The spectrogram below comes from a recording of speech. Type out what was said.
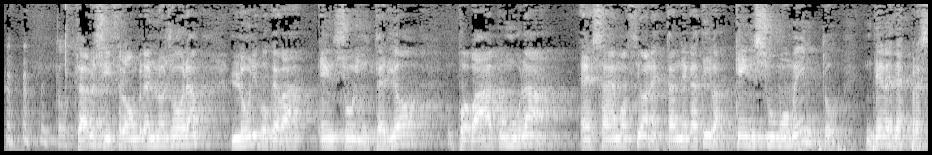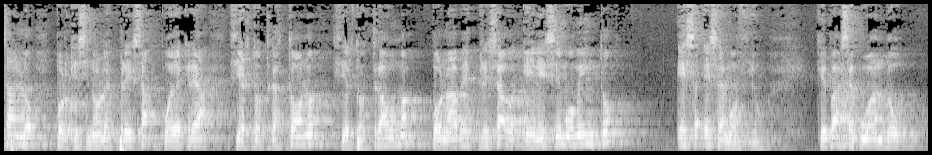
Claro, si dice los hombres no lloran, lo único que va en su interior, pues va a acumular esas emociones tan negativas que en su momento debe de expresarlo porque si no lo expresa puede crear ciertos trastornos, ciertos traumas por no haber expresado en ese momento esa, esa emoción. ¿Qué pasa cuando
